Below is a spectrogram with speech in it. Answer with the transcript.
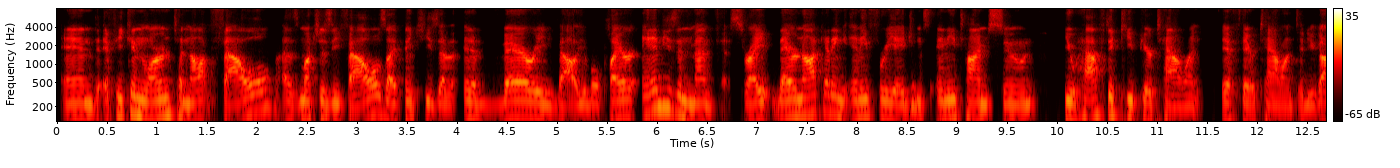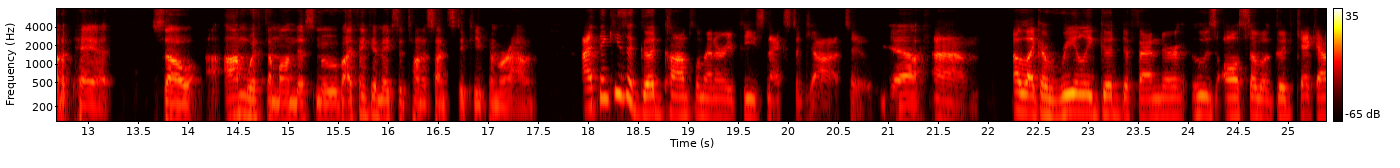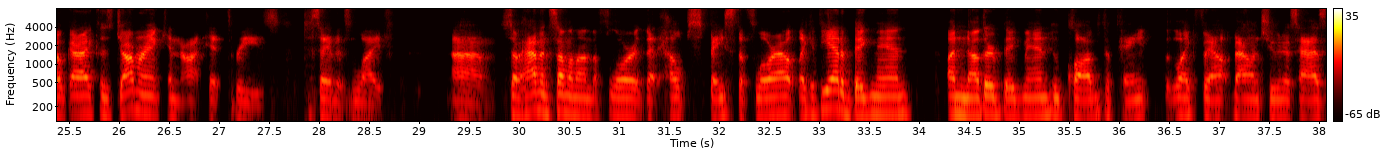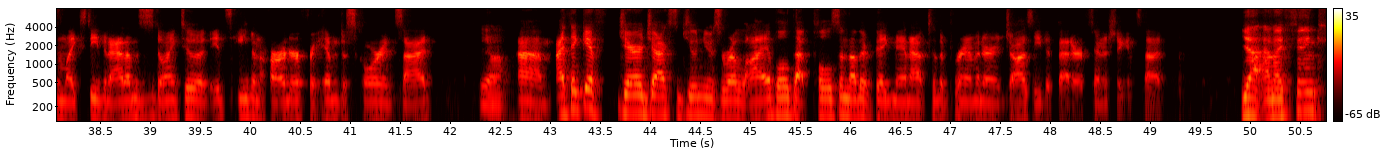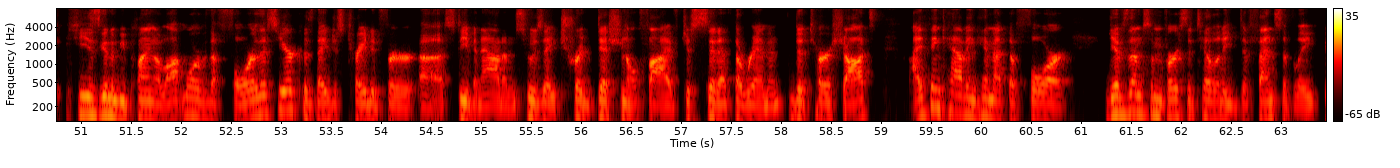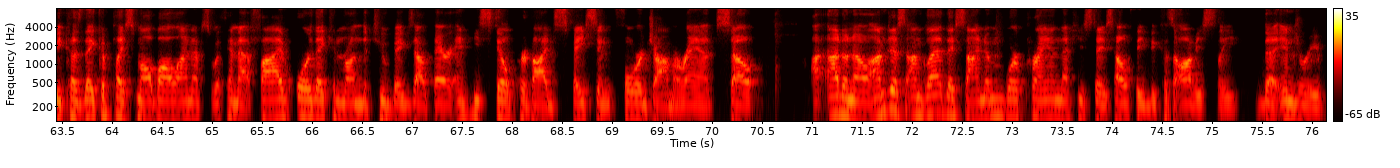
And if he can learn to not foul as much as he fouls, I think he's a, a very valuable player. And he's in Memphis, right? They're not getting any free agents anytime soon. You have to keep your talent if they're talented. You got to pay it. So I'm with them on this move. I think it makes a ton of sense to keep him around. I think he's a good complementary piece next to Ja too. Yeah. Um, a, like a really good defender who's also a good kick out guy because Ja Morant cannot hit threes to save his life. Um, so having someone on the floor that helps space the floor out, like if he had a big man, another big man who clogged the paint like Val- Valanciunas has and like Steven Adams is going to, it's even harder for him to score inside. Yeah. Um, I think if Jaren Jackson Jr. is reliable, that pulls another big man out to the perimeter and Ja's even better finishing inside. Yeah, and I think he's going to be playing a lot more of the four this year because they just traded for uh, Steven Adams, who's a traditional five, just sit at the rim and deter shots. I think having him at the four gives them some versatility defensively because they could play small ball lineups with him at five, or they can run the two bigs out there, and he still provides spacing for Ja Morant. So I, I, don't know. I'm just I'm glad they signed him. We're praying that he stays healthy because obviously the injury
